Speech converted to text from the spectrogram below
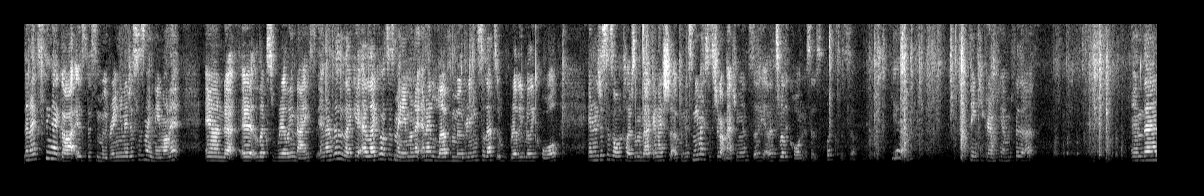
The next thing I got is this mood ring, and it just has my name on it and it looks really nice and I really like it. I like how it says my name on it and I love mood rings so that's really really cool and it just has all the colors on the back and I should open this. Me and my sister got matching ones so yeah that's really cool and it says Alexis so yeah. Thank you Grandma Tammy for that. And then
